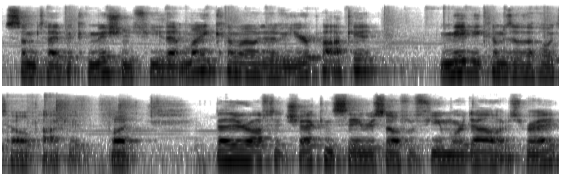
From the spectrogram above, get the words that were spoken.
some type of commission fee that might come out of your pocket, maybe comes out of the hotel pocket, but better off to check and save yourself a few more dollars, right?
